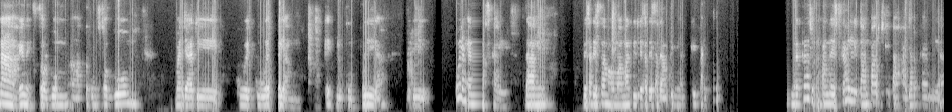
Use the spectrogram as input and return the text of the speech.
Nah, ini sorghum, uh, tepung sorghum menjadi kue-kue yang cake free ya. Jadi kue yang enak sekali. Dan desa-desa mau mama di desa-desa dampingan kita itu mereka sudah pandai sekali tanpa harus kita ajarkan ya.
